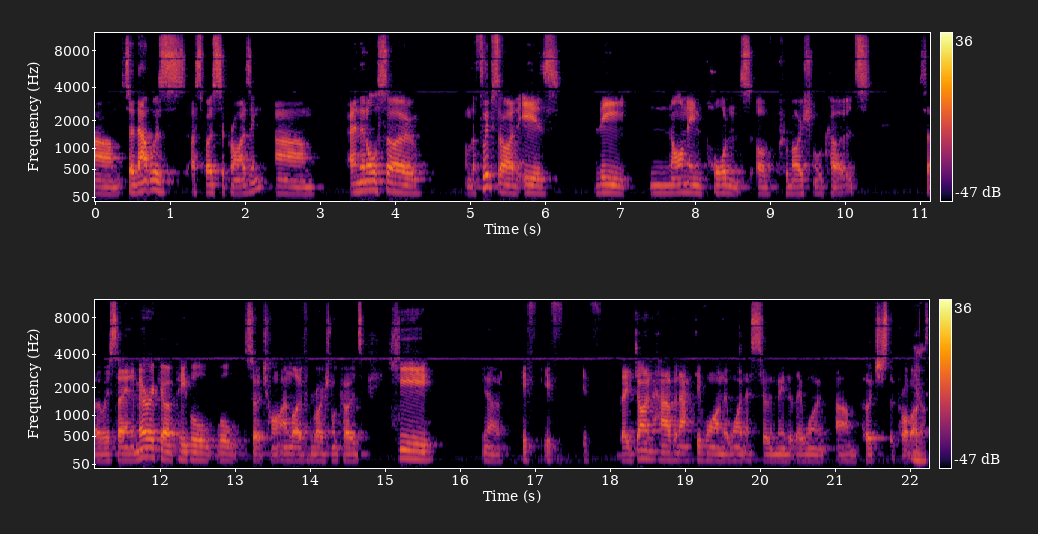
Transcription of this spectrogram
Um, so that was, I suppose, surprising. Um, and then also on the flip side is the non-importance of promotional codes. So we say in America, people will search high and low for promotional codes. Here, you know, if if they don't have an active one, it won't necessarily mean that they won't um, purchase the product,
